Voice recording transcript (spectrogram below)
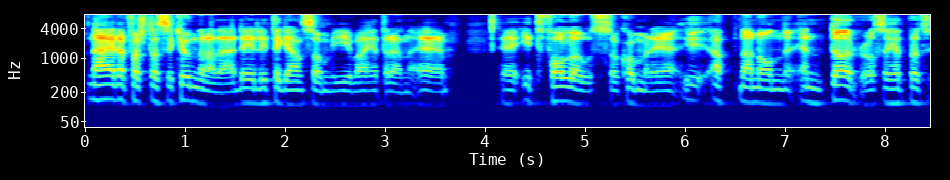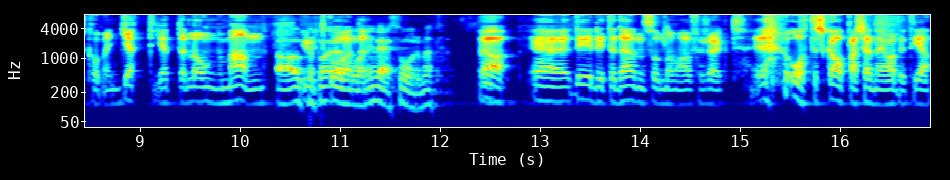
Nej, de första sekunderna där. Det är lite grann som i, vad heter den? Eh, eh It follows så kommer det öppna någon en dörr och så helt plötsligt kommer en jätte, jättelång man. Ja, uppe utgående. på övervåningen där i sovrummet. Ja, eh, det är lite den som de har försökt eh, återskapa känner jag lite grann.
